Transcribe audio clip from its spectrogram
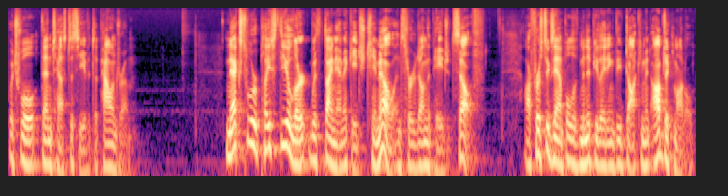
which we'll then test to see if it's a palindrome. Next, we'll replace the alert with dynamic HTML inserted on the page itself. Our first example of manipulating the document object model,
